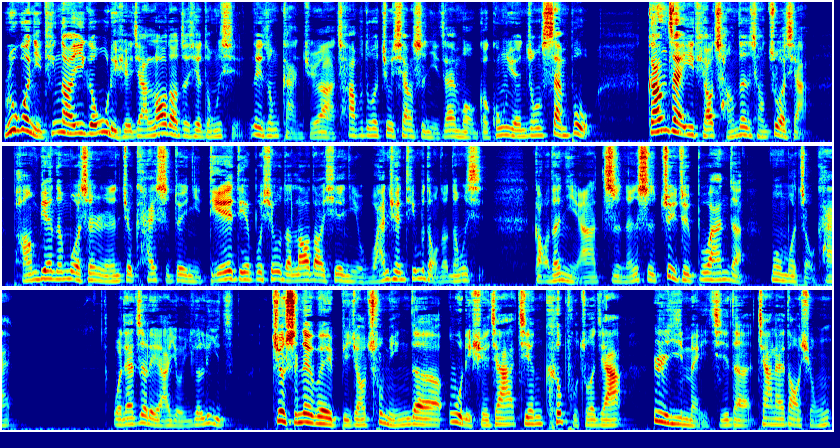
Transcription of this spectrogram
如果你听到一个物理学家唠叨这些东西，那种感觉啊，差不多就像是你在某个公园中散步，刚在一条长凳上坐下，旁边的陌生人就开始对你喋喋不休地唠叨一些你完全听不懂的东西。搞得你啊，只能是惴惴不安的默默走开。我在这里啊有一个例子，就是那位比较出名的物理学家兼科普作家，日益美籍的加来道雄，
